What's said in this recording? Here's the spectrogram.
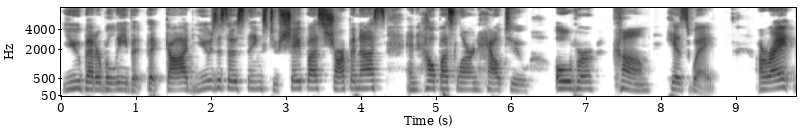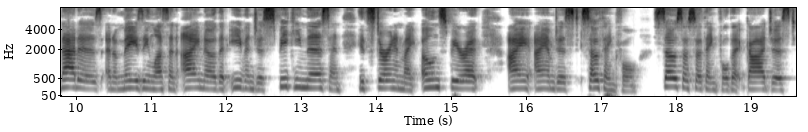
You better believe it. But God uses those things to shape us, sharpen us, and help us learn how to overcome his way. All right. That is an amazing lesson. I know that even just speaking this and it's stirring in my own spirit, I, I am just so thankful. So, so, so thankful that God just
